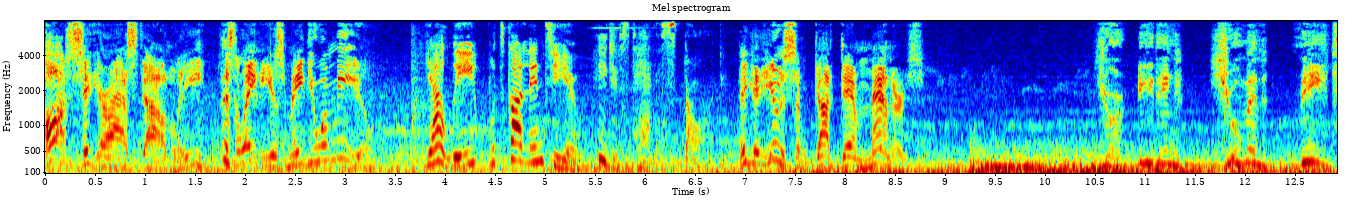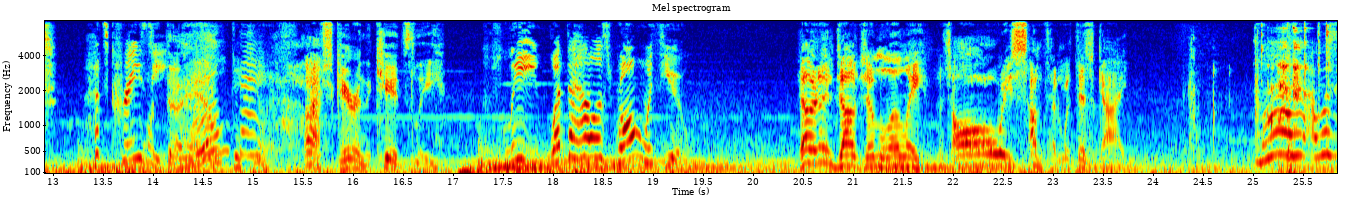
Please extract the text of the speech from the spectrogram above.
Oh, sit your ass down, Lee. This lady has made you a meal. Yeah, Lee, what's gotten into you? He just had a start. He could use some goddamn manners. You're eating human meat! That's crazy. What the hell? Ridiculous. You're ah, scaring the kids, Lee. Lee, what the hell is wrong with you? Don't indulge him, Lily. There's always something with this guy. Mom, I was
